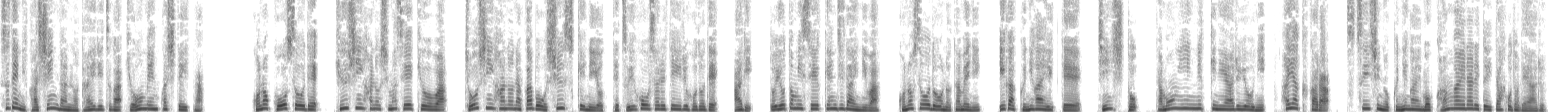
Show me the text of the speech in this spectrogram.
すでに家臣団の対立が表面化していた。この構想で、急進派の島政教は、長進派の中坊修介によって追放されているほどであり、豊臣政権時代には、この騒動のために伊賀国が一定、陳氏と多門院日記にあるように、早くから筒井氏の国替えも考えられていたほどである。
